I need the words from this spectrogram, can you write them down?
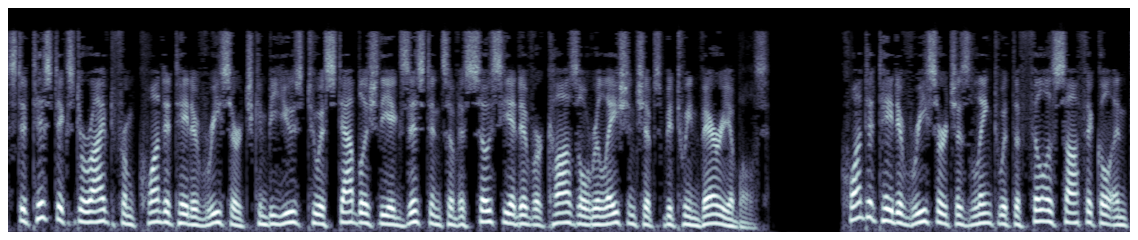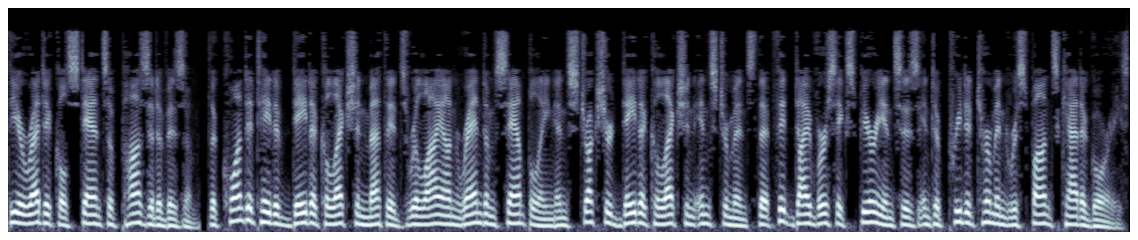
Statistics derived from quantitative research can be used to establish the existence of associative or causal relationships between variables. Quantitative research is linked with the philosophical and theoretical stance of positivism. The quantitative data collection methods rely on random sampling and structured data collection instruments that fit diverse experiences into predetermined response categories.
